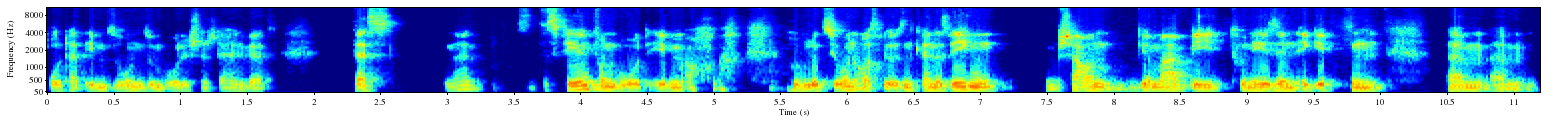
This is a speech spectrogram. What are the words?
Brot hat eben so einen symbolischen Stellenwert, dass ne, das Fehlen von Brot eben auch Revolution auslösen kann. Deswegen schauen wir mal, wie Tunesien, Ägypten ähm, ähm,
